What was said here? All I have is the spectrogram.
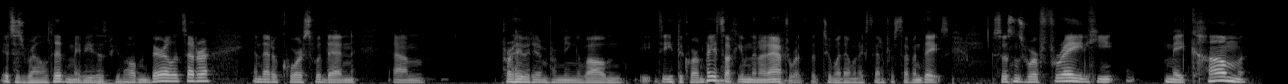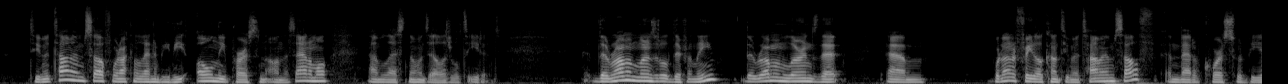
it's his relative, maybe he's involved in burial, etc., and that of course would then um, prohibit him from being involved in, to eat the korban pesach even the night afterwards. The tumah then would extend for seven days. So since we're afraid he may come to matam himself, we're not going to let him be the only person on this animal unless no one's eligible to eat it. The Rambam learns a little differently. The Rambam learns that um, we're not afraid he'll come to matam himself, and that of course would be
